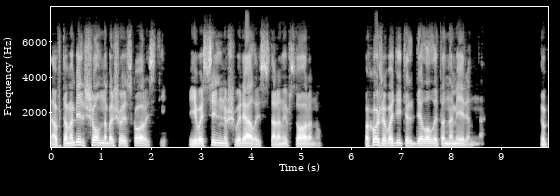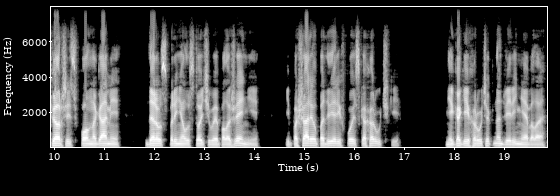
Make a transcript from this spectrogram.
Автомобиль шел на большой скорости, и его сильно швыряло из стороны в сторону. Похоже, водитель делал это намеренно. Упершись в пол ногами, Дерус принял устойчивое положение и пошарил по двери в поисках ручки. Никаких ручек на двери не было.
